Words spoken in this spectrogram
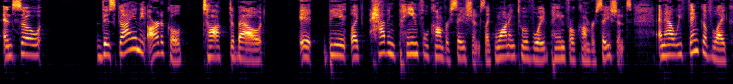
And so this guy in the article talked about it being like having painful conversations, like wanting to avoid painful conversations, and how we think of like,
